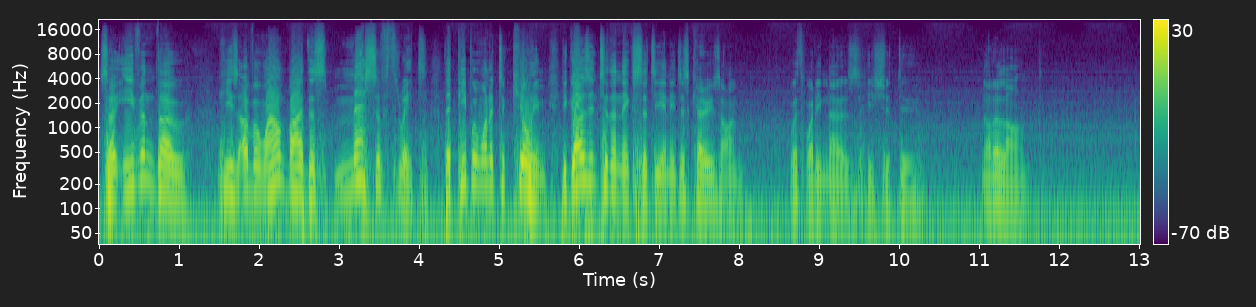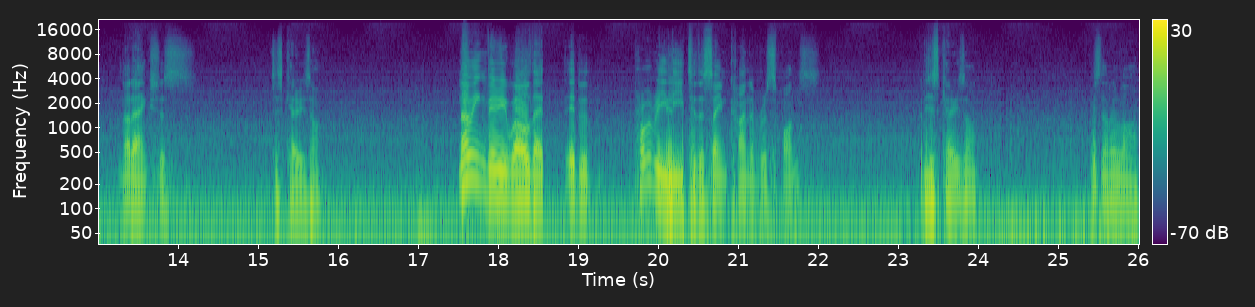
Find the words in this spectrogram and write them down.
So even though he's overwhelmed by this massive threat that people wanted to kill him, he goes into the next city and he just carries on with what he knows he should do. Not alarmed, not anxious, just carries on. Knowing very well that it would probably lead to the same kind of response, but he just carries on. He's not alarmed.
